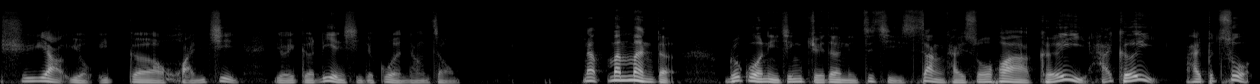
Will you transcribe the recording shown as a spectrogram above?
需要有一个环境，有一个练习的过程当中。那慢慢的，如果你已经觉得你自己上台说话可以，还可以，还不错，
